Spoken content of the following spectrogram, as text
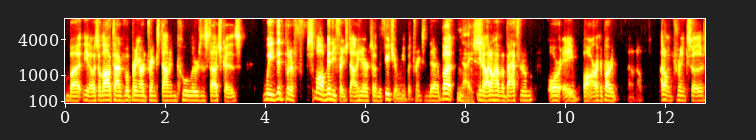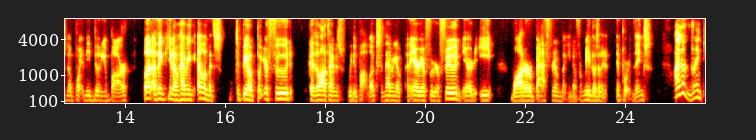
but you know, so a lot of times we'll bring our drinks down in coolers and such because we did put a f- small mini fridge down here, so in the future we can put drinks in there. But Nice. you know, I don't have a bathroom or a bar. I could probably, I don't know, I don't drink, so there's no point in me building a bar. But I think you know, having elements to be able to put your food, because a lot of times we do potlucks, and having a, an area for your food, an area to eat, water, bathroom. You know, for me, those are important things. I don't drink.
